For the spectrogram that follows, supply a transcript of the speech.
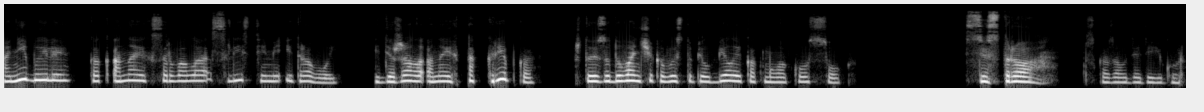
Они были, как она их сорвала с листьями и травой, и держала она их так крепко, что из одуванчика выступил белый, как молоко, сок. «Сестра!» — сказал дядя Егор.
